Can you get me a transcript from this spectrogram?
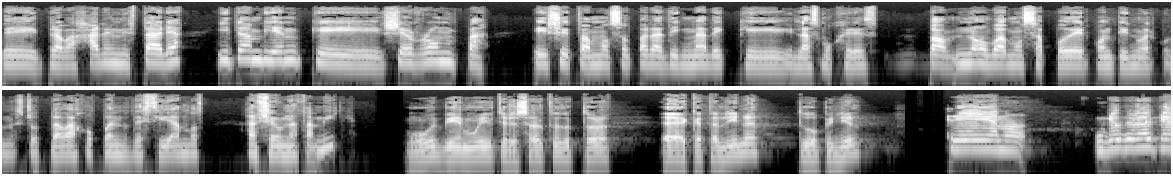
eh, trabajar en esta área y también que se rompa ese famoso paradigma de que las mujeres no vamos a poder continuar con nuestro trabajo cuando decidamos hacer una familia. Muy bien, muy interesante, doctora. Eh, Catalina, ¿tu opinión? Eh, yo creo que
